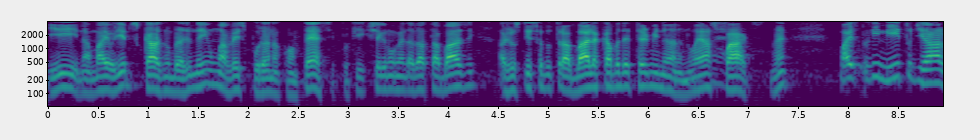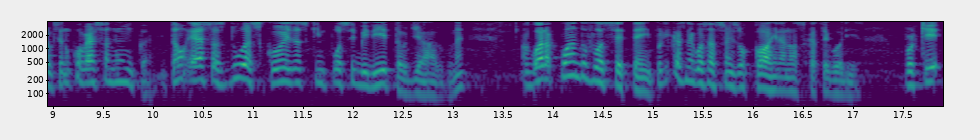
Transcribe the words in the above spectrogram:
e na maioria dos casos no Brasil nem uma vez por ano acontece, porque chega no momento da database, a Justiça do Trabalho acaba determinando, não é as é. partes, né? Mas limita o diálogo, você não conversa nunca. Então, essas duas coisas que impossibilitam o diálogo, né? Agora, quando você tem... Por que, que as negociações ocorrem na nossa categoria? Porque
